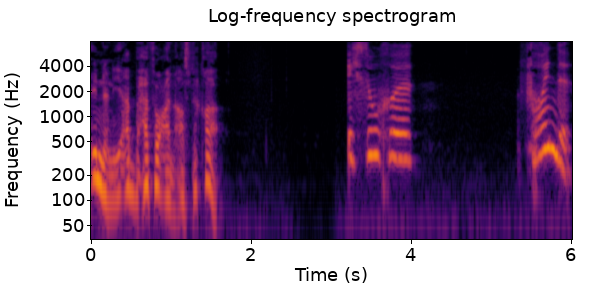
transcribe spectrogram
إنني أبحث عن أصدقاء Ich suche Freunde.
